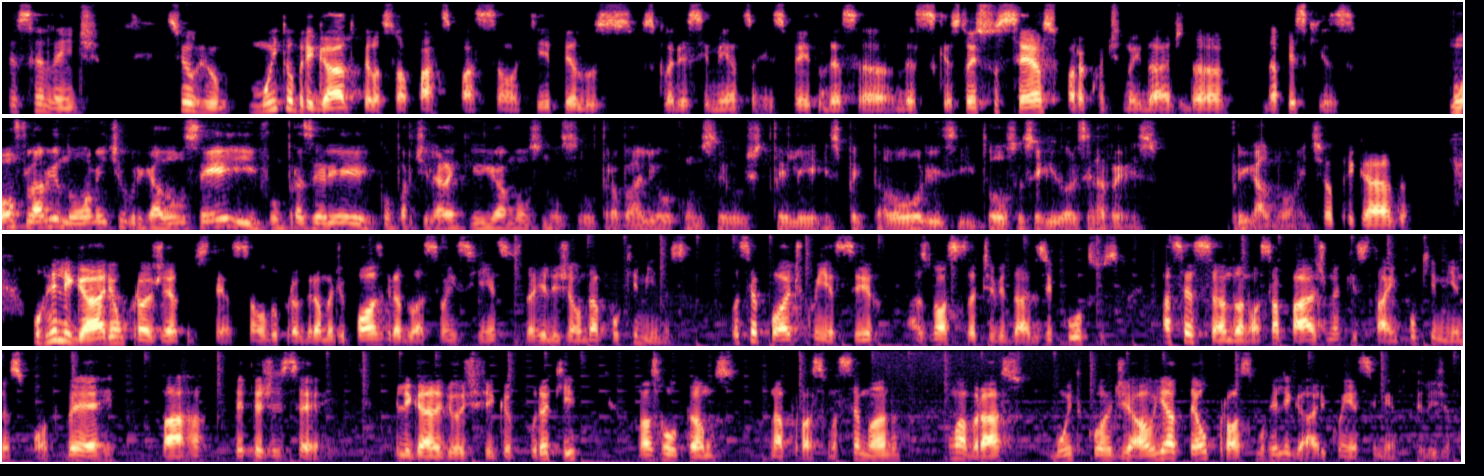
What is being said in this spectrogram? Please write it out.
Excelente. Silvio, muito obrigado pela sua participação aqui, pelos esclarecimentos a respeito dessa, dessas questões. Sucesso para a continuidade da, da pesquisa. Bom, Flávio, novamente obrigado a você e foi um prazer eh, compartilhar aqui, digamos, nosso trabalho com seus telespectadores e todos os seguidores nas redes. Obrigado novamente. Muito obrigado. O Religar é um projeto de extensão do programa de pós-graduação em Ciências da Religião da PUC Minas. Você pode conhecer as nossas atividades e cursos acessando a nossa página que está em pucminas.br barra ppgcr. Religar de hoje fica por aqui. Nós voltamos na próxima semana. Um abraço muito cordial e até o próximo Religar e Conhecimento Religião.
